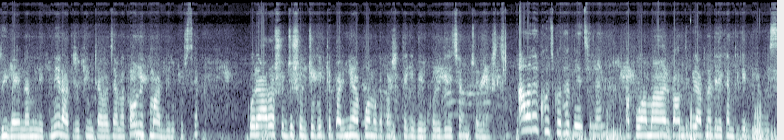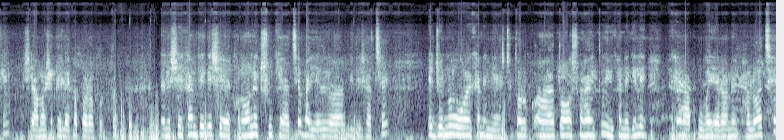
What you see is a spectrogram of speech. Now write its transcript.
দুই ভাইয়ের নামে লিখে নিয়ে রাত্রে তিনটা বাজে আমাকে অনেক মার বের করছে। করে আরও সহ্য সহ্য করতে পারিনি। আপু আমাকে বাসা থেকে বের করে দিয়েছে আমি চলে আসছি। আমাদের খোঁজ কোথা পেয়েছিলেন? আপু আমার বান্ধবীর আপনাদের এখান থেকে বিয়ে হয়েছে। সে আমার সাথে লেখাপড়া করতো। সেখান থেকে সে এখন অনেক সুখে আছে ভাইয়ের বিদেশ আছে। এর জন্য ও এখানে নিয়ে আসছে। তোর এত অসহায় তুই এখানে গেলে এখানে আপু ভাইয়ারা অনেক ভালো আছে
